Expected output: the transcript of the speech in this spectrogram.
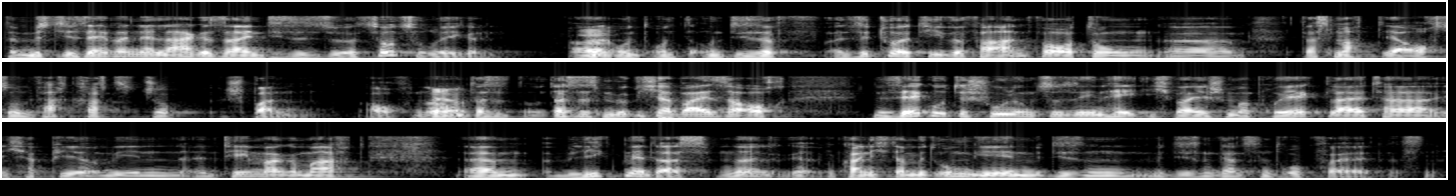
dann müsst ihr selber in der Lage sein, diese Situation zu regeln. Ja. Und, und, und diese situative Verantwortung, äh, das macht ja auch so einen Fachkraftsjob spannend auch. Ne? Ja. Und, das ist, und das ist möglicherweise auch eine sehr gute Schulung zu sehen, hey, ich war hier schon mal Projektleiter, ich habe hier irgendwie ein, ein Thema gemacht. Ähm, liegt mir das? Ne? Kann ich damit umgehen mit diesen, mit diesen ganzen Druckverhältnissen?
